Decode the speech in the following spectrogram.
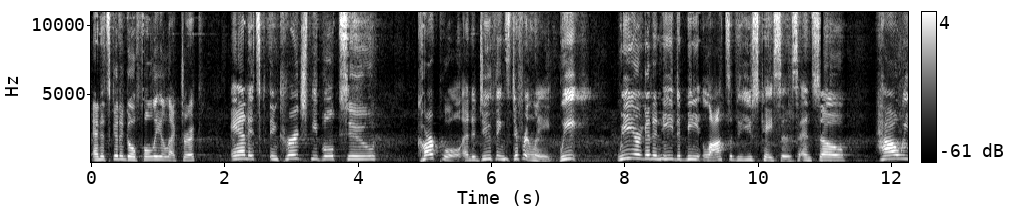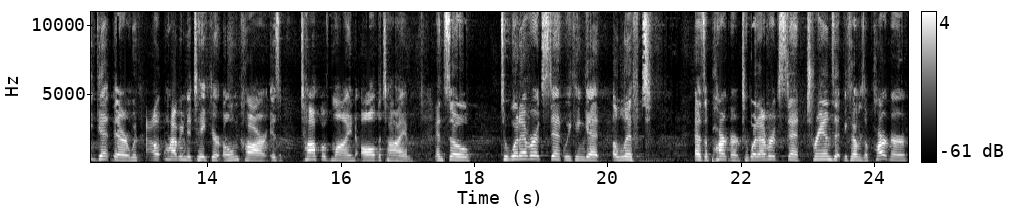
and it's going to go fully electric. And it's encouraged people to carpool and to do things differently. We we are going to need to meet lots of the use cases, and so how we get there without having to take your own car is top of mind all the time. And so, to whatever extent we can get a Lyft as a partner, to whatever extent transit becomes a partner,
